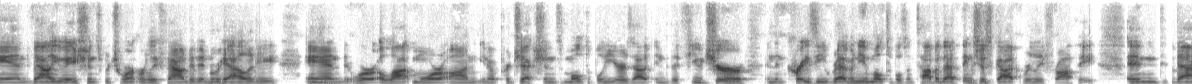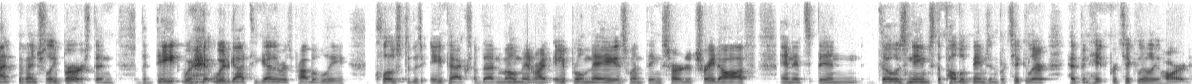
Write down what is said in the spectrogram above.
and valuations which weren't really founded in reality and mm-hmm. were a lot more on you know projections multiple years out into the future and then crazy revenue multiples on top of that things just got really frothy. And that eventually burst and the date where it would got together was probably close to the apex of that moment right? April may is when things started to trade off and it's been those names the public names in particular have been hit particularly hard.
